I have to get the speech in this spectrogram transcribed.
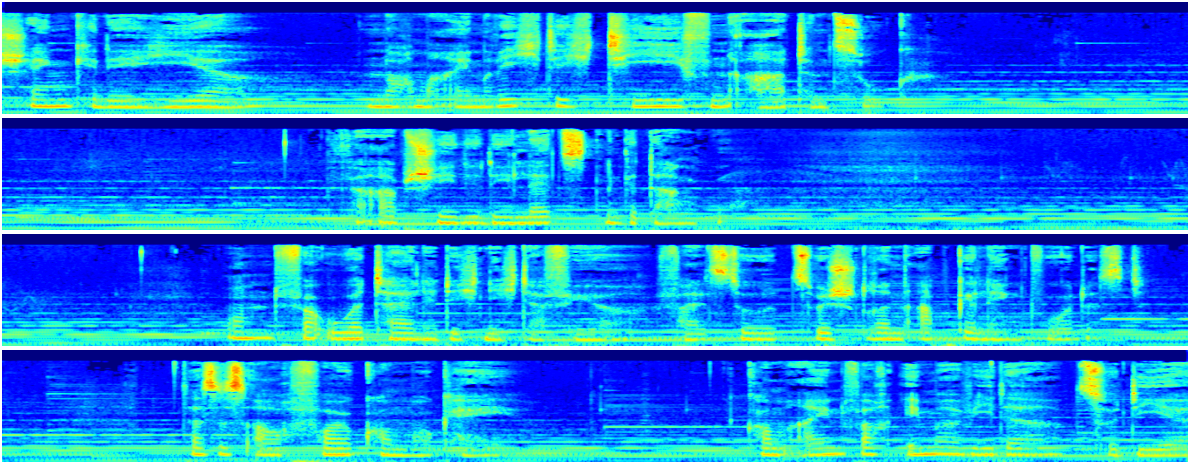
Schenke dir hier nochmal einen richtig tiefen Atemzug. Verabschiede die letzten Gedanken und verurteile dich nicht dafür, falls du zwischendrin abgelenkt wurdest. Das ist auch vollkommen okay. Komm einfach immer wieder zu dir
